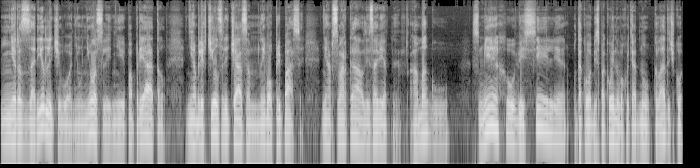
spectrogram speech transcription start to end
Не разорил ли чего, не унес ли, не попрятал, не облегчился ли часом на его припасы, не обсморкал ли заветное. А могу. Смеху, веселье. У такого беспокойного хоть одну кладочку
